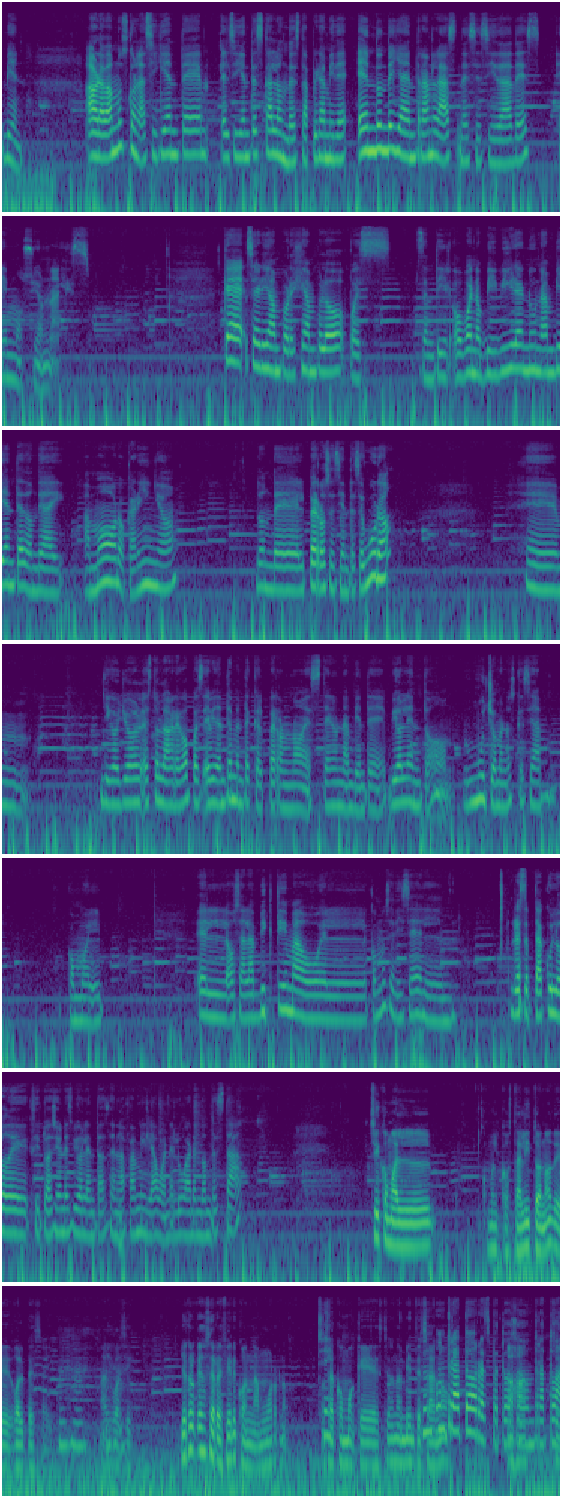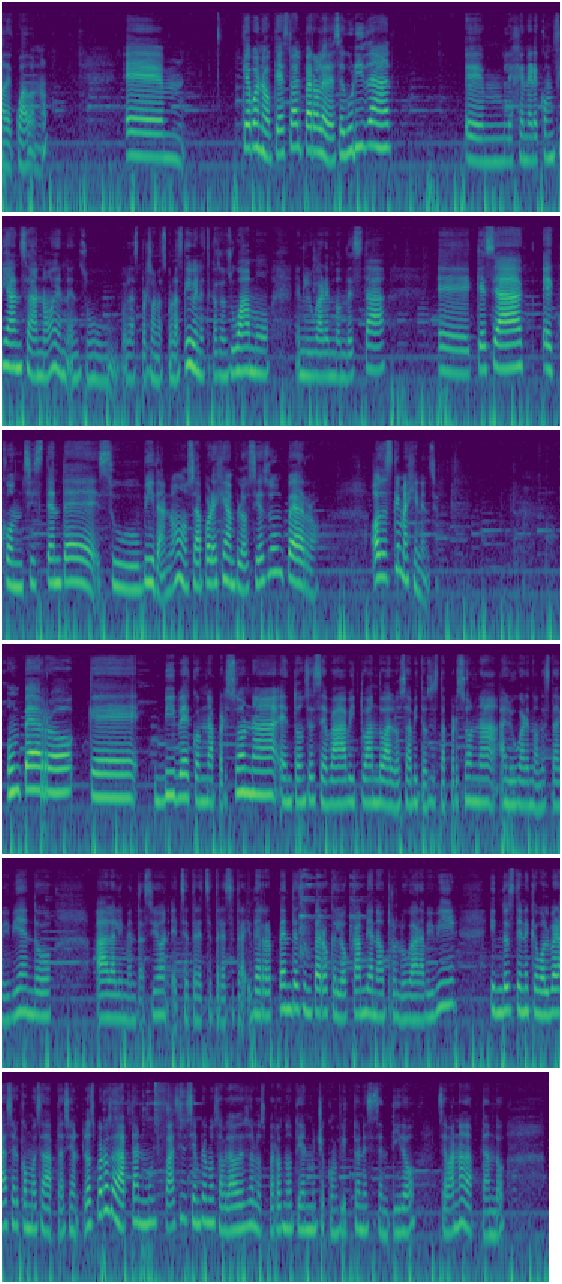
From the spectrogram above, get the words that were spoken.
Bien. Ahora vamos con la siguiente, el siguiente escalón de esta pirámide, en donde ya entran las necesidades emocionales. Que serían, por ejemplo, pues sentir, o bueno, vivir en un ambiente donde hay amor o cariño, donde el perro se siente seguro. Em, digo yo, esto lo agrego, pues evidentemente que el perro no esté en un ambiente violento, mucho menos que sea como el, el o sea, la víctima o el, ¿cómo se dice? El receptáculo de situaciones violentas en la familia o en el lugar en donde está. Sí, como el como el costalito, ¿no? De golpes ahí, algo así. Yo creo que eso se refiere con amor, ¿no? Sí. O sea, como que esté en un ambiente Un, sano. un trato respetuoso, Ajá, un trato sí. adecuado, ¿no? Em, que bueno, que esto al perro le dé seguridad, em, le genere confianza, ¿no? En, en, su, en las personas con las que vive, en este caso en su amo, en el lugar en donde está. Eh, que sea eh, consistente su vida, ¿no? O sea, por ejemplo, si es un perro, o sea, es que imagínense, un perro que vive con una persona, entonces se va habituando a los hábitos de esta persona, al lugar en donde está viviendo, a la alimentación, etcétera, etcétera, etcétera. Y de repente es un perro que lo cambian a otro lugar a vivir y entonces tiene que volver a hacer como esa adaptación. Los perros se adaptan muy fácil, siempre hemos hablado de eso, los perros no tienen mucho conflicto en ese sentido, se van adaptando.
